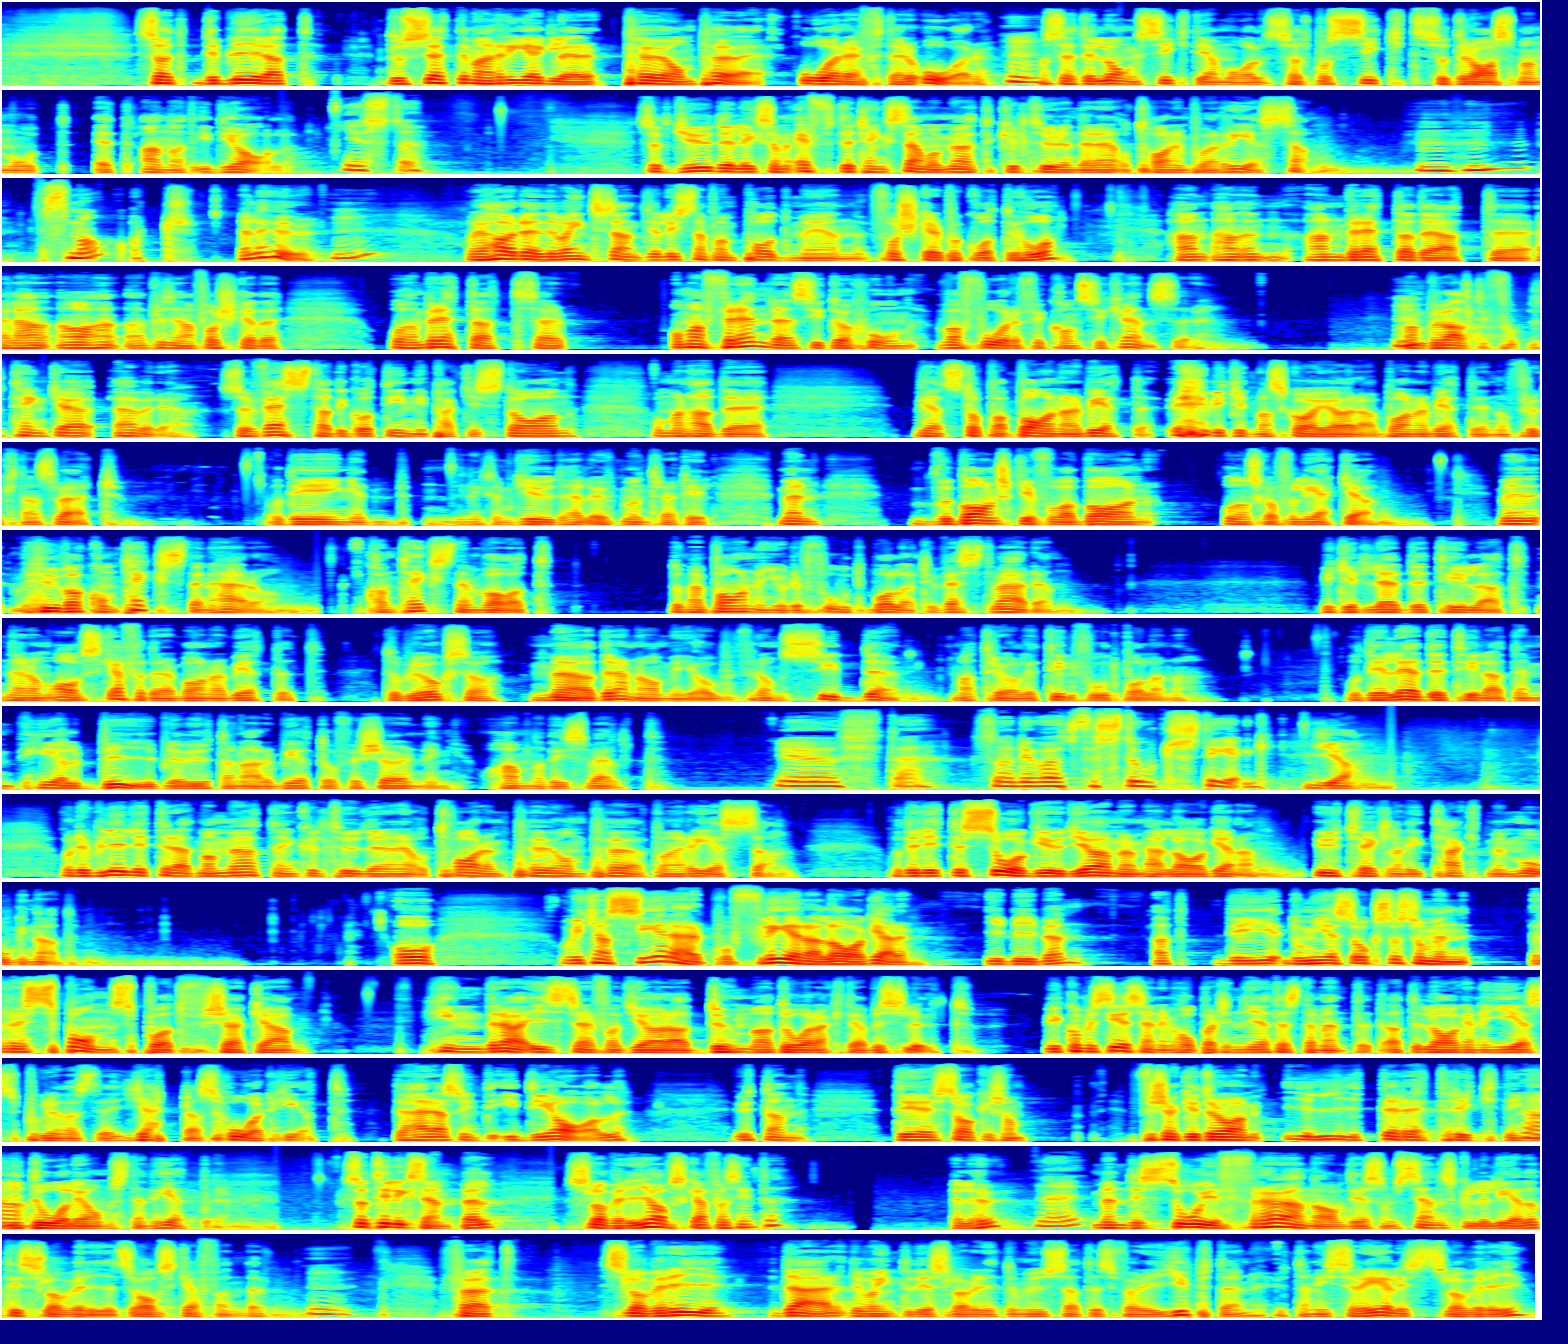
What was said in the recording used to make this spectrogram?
Så att det blir att då sätter man regler pö om pö, år efter år Mm. och sätter långsiktiga mål så att på sikt så dras man mot ett annat ideal. Just det. Så att Gud är liksom eftertänksam och möter kulturen där den är och tar den på en resa. Mhm. Smart. Eller hur? Mm. Och jag hörde, det var intressant, jag lyssnade på en podd med en forskare på KTH. Han, han, han berättade att, eh, eller han, ja, han, precis, han forskade, och han berättade att så här, om man förändrar en situation, vad får det för konsekvenser? Man Mm. behöver alltid få, tänka över det. Så väst hade gått in i Pakistan och man hade velat stoppa barnarbete, vilket man ska göra. Barnarbete är något fruktansvärt. Och det är inget liksom, Gud heller uppmuntrar till. Men barn ska ju få vara barn och de ska få leka. Men hur var kontexten här då? Kontexten var att de här barnen gjorde fotbollar till västvärlden. Vilket ledde till att när de avskaffade det här barnarbetet då blev också mödrarna av med jobb för de sydde materialet till fotbollarna. Och det ledde till att en hel by blev utan arbete och försörjning och hamnade i svält. Just det. Så det var ett för stort steg. Ja. Och det blir lite det att man möter en kultur där och tar en pö om pö på en resa. Och det är lite så Gud gör med de här lagarna, utvecklande i takt med mognad. Och, och vi kan se det här på flera lagar i Bibeln, att det, de ges också som en respons på att försöka hindra Israel från att göra dumma, dåraktiga beslut. Vi kommer se sen när vi hoppar till Nya Testamentet att lagarna ges på grund av sitt hjärtas hårdhet. Det här är alltså inte ideal, utan det är saker som försöker dra dem i lite rätt riktning Ja. i dåliga omständigheter. Så till exempel, slaveri avskaffas inte, eller hur? Nej. Men det såg ju frön av det som sen skulle leda till slaveriets avskaffande. Mm. För att slaveri där, det var inte det slaveriet de utsattes för i Egypten, utan israeliskt slaveri,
